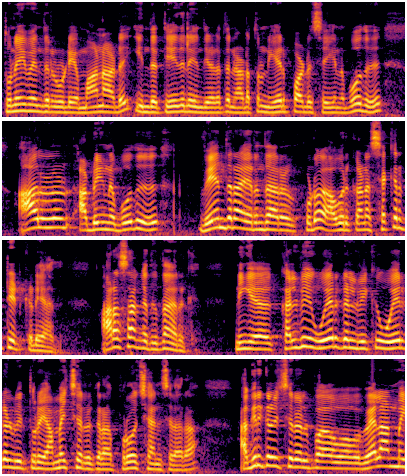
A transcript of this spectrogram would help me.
துணைவேந்தர்களுடைய மாநாடு இந்த தேதியில் இந்த இடத்த நடத்தணும்னு ஏற்பாடு செய்கிற போது ஆளுநர் அப்படிங்கிற போது வேந்தராக இருந்தார் கூட அவருக்கான செக்ரட்டரியேட் கிடையாது. அரசாங்கத்துக்கு தான் இருக்குது நீங்கள் கல்வி உயர்கல்விக்கு உயர்கல்வித்துறை அமைச்சர் இருக்கிறார் ப்ரோ சான்சலராக அக்ரிகல்ச்சரல் ப வேளாண்மை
